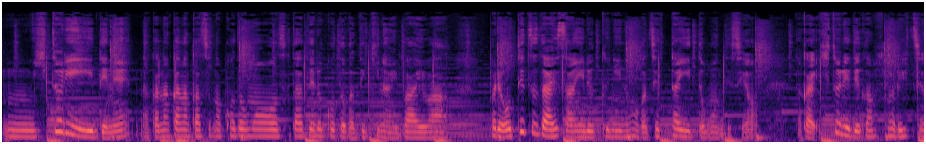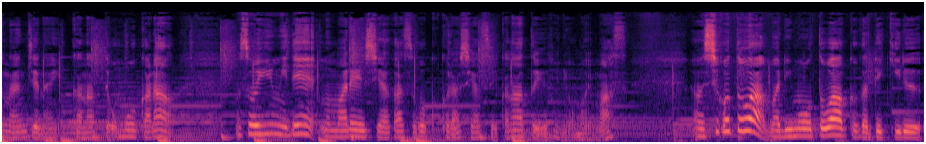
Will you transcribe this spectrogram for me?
うん、一人でねなかなかなかその子供を育てることができない場合はやっぱりお手伝いさんいる国の方が絶対いいと思うんですよ。だから一人で頑張る必要ないんじゃないかなって思うからそういう意味で、まあ、マレーシアがすごく暮らしやすいかなというふうに思います。仕事は、まあ、リモートワークができる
